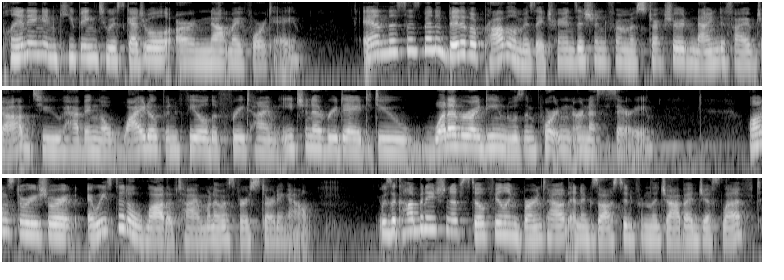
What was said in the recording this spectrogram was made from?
Planning and keeping to a schedule are not my forte. And this has been a bit of a problem as I transitioned from a structured 9 to 5 job to having a wide open field of free time each and every day to do whatever I deemed was important or necessary. Long story short, I wasted a lot of time when I was first starting out. It was a combination of still feeling burnt out and exhausted from the job I'd just left,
